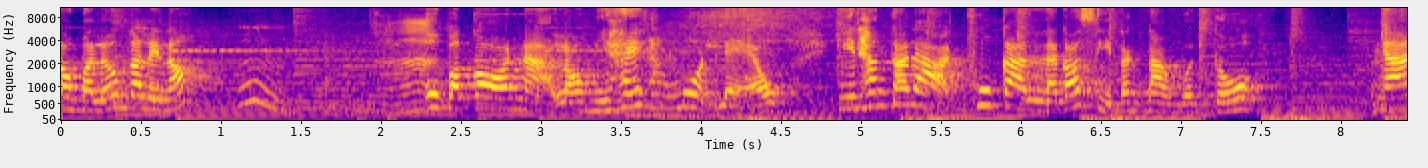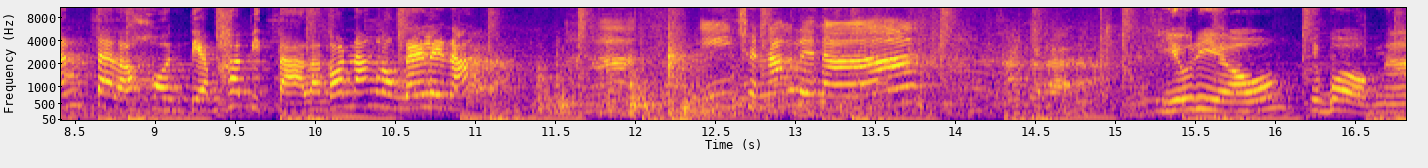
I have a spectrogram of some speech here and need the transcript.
เรามาเริ่มกันเลยเนาะอุปกรณ์น่ะ เรามีให้ทั้งหมดแล้ว มีทั้งกระดาษผู้กันแล้วก็สีต่างๆบนโต๊ะ งั้นแต่ละคนเตรียมผ้าปิดตาแล้วก็นั่งลงได้เลยนะ นี่ฉันนั่งเลยนะเดี๋ยวเดี๋ยวอย่าบอกนะ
